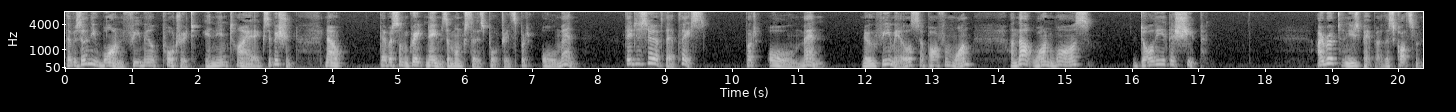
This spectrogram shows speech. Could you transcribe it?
there was only one female portrait in the entire exhibition. Now, there were some great names amongst those portraits, but all men. They deserved their place, but all men. No females apart from one, and that one was Dolly the Sheep. I wrote to the newspaper, The Scotsman,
